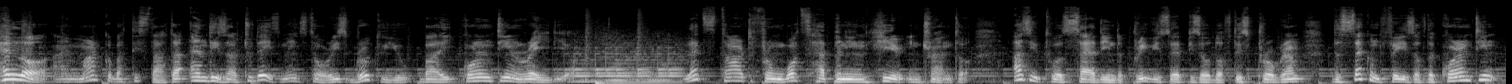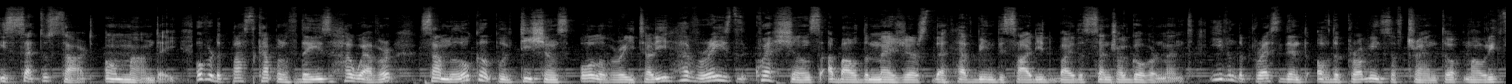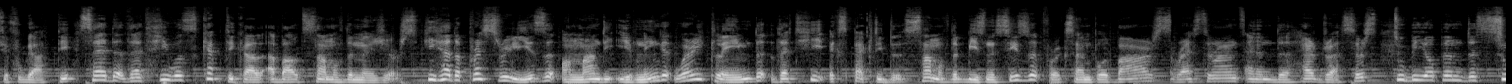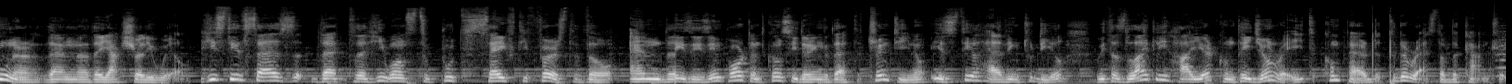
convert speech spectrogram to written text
Hello, I'm Marco Battistata, and these are today's main stories brought to you by Quarantine Radio. Let's start from what's happening here in Trento. As it was said in the previous episode of this program, the second phase of the quarantine is set to start on Monday. Over the past couple of days, however, some local politicians all over Italy have raised questions about the measures that have been decided by the central government. Even the president of the province of Trento, Maurizio Fugatti, said that he was skeptical about some of the measures. He had a press release on Monday evening where he claimed that he expected some of the businesses, for example bars, restaurants, and hairdressers, to be opened sooner than they actually will. He still says that he wants to put safety first, though, and this is important considering that Trentino is still having to deal with a slightly higher contagion rate compared to the rest of the country.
